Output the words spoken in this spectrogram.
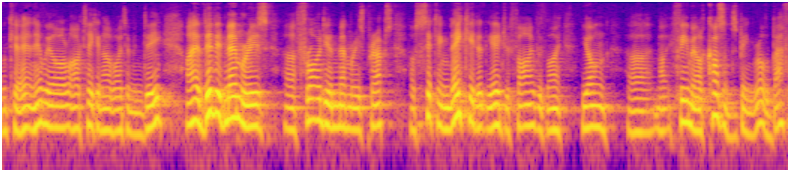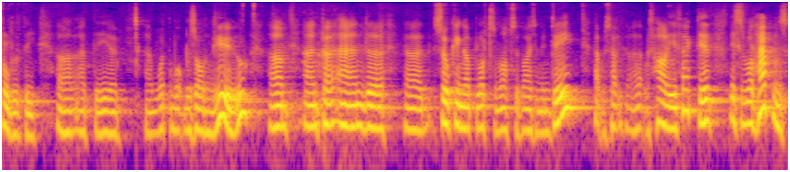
Okay, and here we all are taking our vitamin D. I have vivid memories, uh, Freudian memories perhaps, of sitting naked at the age of five with my young, uh, my female cousins, being rather baffled at the, uh, at the uh, uh, what, what was on view, um, and, and uh, uh, soaking up lots and lots of vitamin D. That was, that was highly effective. This is what happens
